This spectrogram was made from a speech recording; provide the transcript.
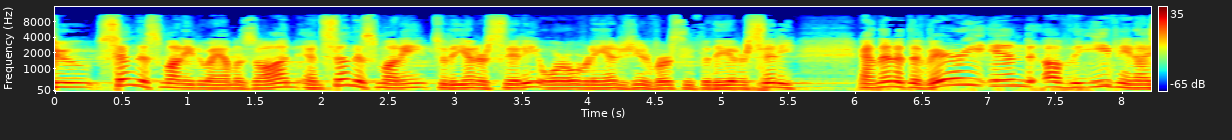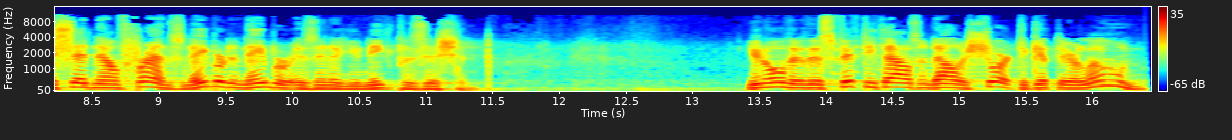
to send this money to Amazon and send this money to the inner city or over to Andrews University for the inner city. And then at the very end of the evening, I said, Now, friends, neighbor to neighbor is in a unique position. You know, they're this $50,000 short to get their loan.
